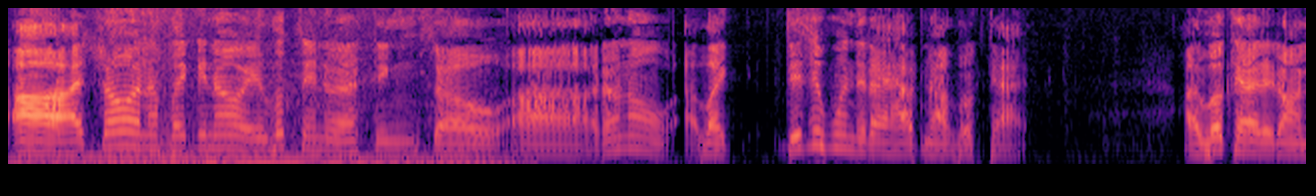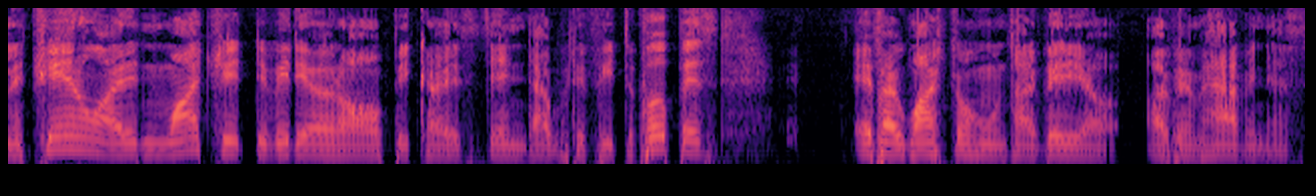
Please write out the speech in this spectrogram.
Uh, I saw it and I was like, you know, it looked interesting, so, uh, I don't know, like, this is one that I have not looked at. I looked at it on the channel. I didn't watch it, the video at all, because then that would defeat the purpose if I watched the whole entire video of him having this.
